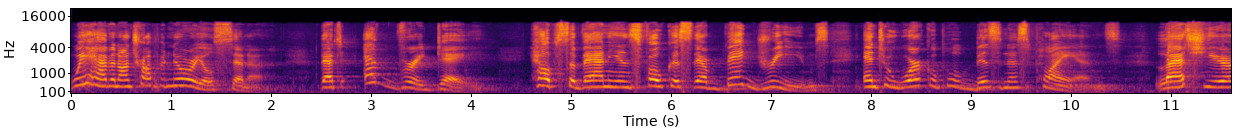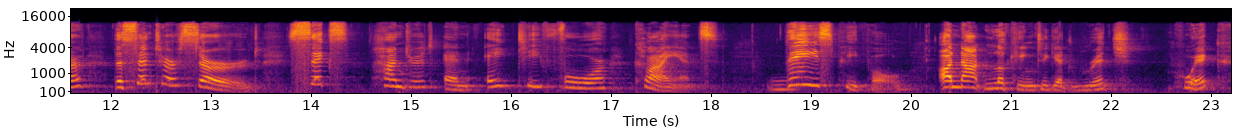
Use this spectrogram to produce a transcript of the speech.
We have an entrepreneurial center that every day helps Savannahans focus their big dreams into workable business plans. Last year, the center served 684 clients. These people are not looking to get rich quick,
